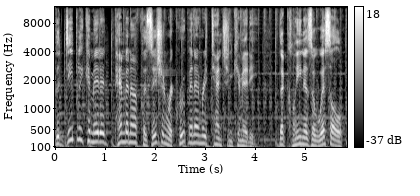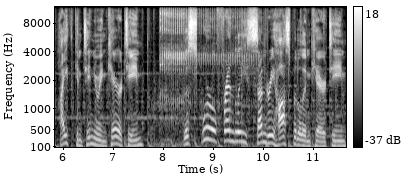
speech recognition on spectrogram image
the deeply committed Pembina Physician Recruitment and Retention Committee, the Clean as a Whistle Hythe Continuing Care Team, the Squirrel Friendly Sundre Hospital and Care Team,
